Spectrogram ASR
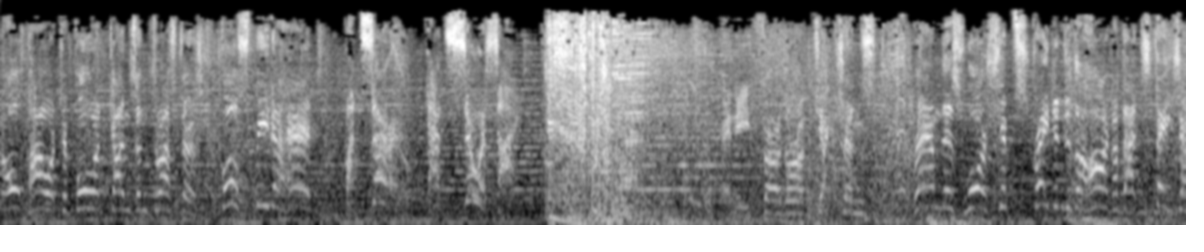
all power to forward guns and thrusters. Full speed ahead. But sir, that's suicide! Any further objections? Ram this warship straight into the heart of that station.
